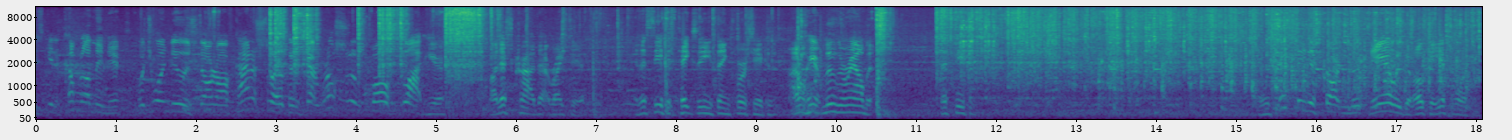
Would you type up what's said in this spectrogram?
Just get a couple of them in there. What you want to do is start off kind of slow because it's got a real slow, small slot here. All right, let's try that right there. And let's see if it takes anything first here because I don't hear it moving around, but let's see if it... And we should see this starting to move. There we go. Okay, it's working.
